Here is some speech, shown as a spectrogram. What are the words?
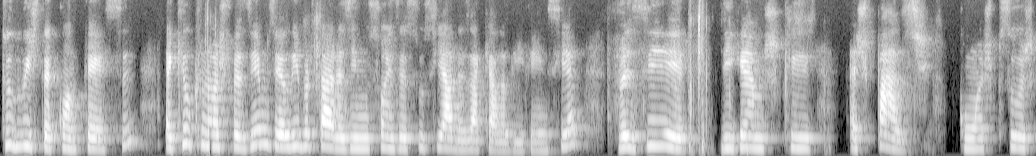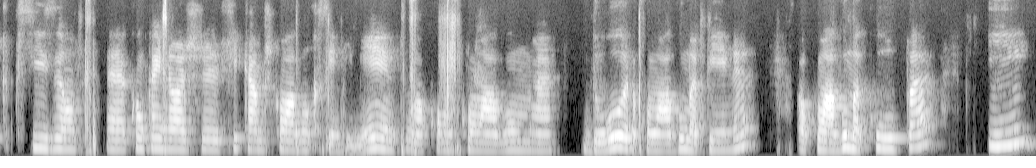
tudo isto acontece, aquilo que nós fazemos é libertar as emoções associadas àquela vivência, fazer, digamos que, as pazes com as pessoas que precisam, uh, com quem nós ficamos com algum ressentimento ou com, com alguma dor, ou com alguma pena, ou com alguma culpa, e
